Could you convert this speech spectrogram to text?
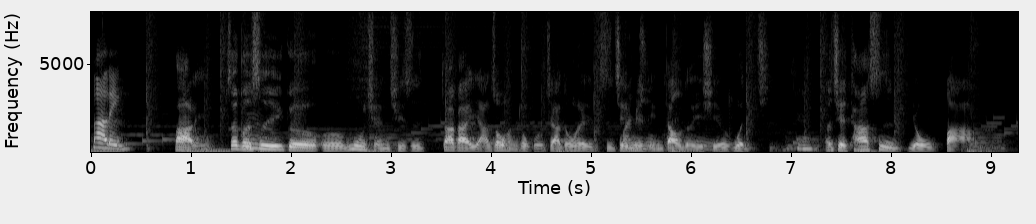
霸凌。霸凌，这个是一个、嗯、呃，目前其实大概亚洲很多国家都会直接面临到的一些问题，嗯，而且它是有把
